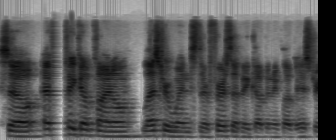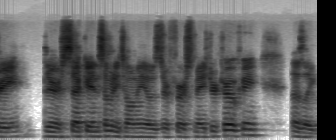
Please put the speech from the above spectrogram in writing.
So FA Cup final, Leicester wins their first FA Cup in the club history. Their second, somebody told me it was their first major trophy. I was like,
